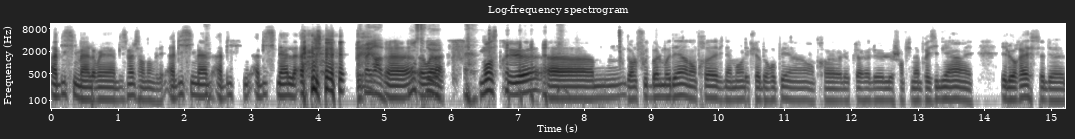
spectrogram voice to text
Abysmal, ouais, abysmal, c'est en anglais. Abysmal, abyssinal. C'est pas grave. Monstrueux. Monstrueux. dans le football moderne, entre évidemment les clubs européens, entre le, le, championnat brésilien et, et le reste de,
